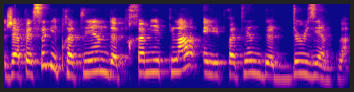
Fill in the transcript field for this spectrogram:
J'appelle ça les protéines de premier plan et les protéines de deuxième plan.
